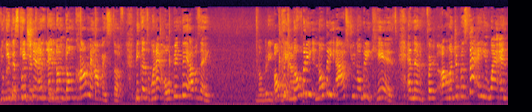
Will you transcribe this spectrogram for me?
you keep can just keep it and, and don't don't comment on my stuff because when I opened it, I was like, nobody okay, asked nobody nobody asked you, nobody cares. And then for hundred percent, and he went and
